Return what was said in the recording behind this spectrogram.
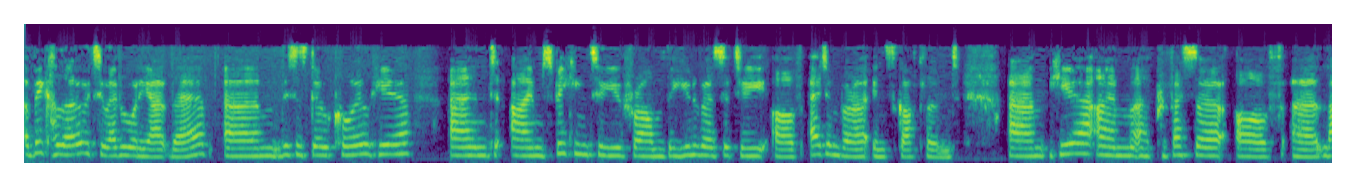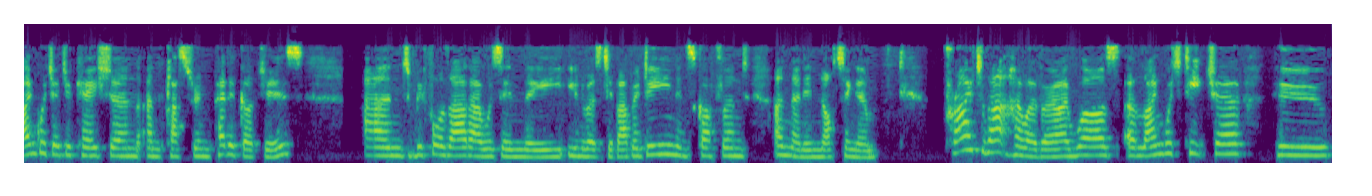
a big hello to everybody out there. Um, this is Do Coyle here, and I'm speaking to you from the University of Edinburgh in Scotland. Um, here I'm a professor of uh, language education and classroom pedagogies. And before that, I was in the University of Aberdeen in Scotland and then in Nottingham. Prior to that, however, I was a language teacher who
